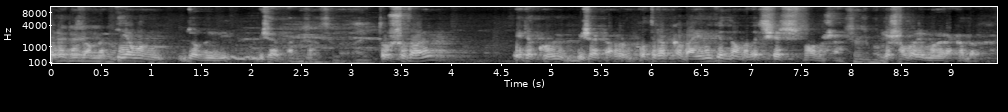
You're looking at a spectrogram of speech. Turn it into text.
এটা বুঝলাম না কি এমন জরুরি বিষয় তো সুতরাং এটা খুবই বিষয় কারণ প্রতিরক্ষা বাহিনী কিন্তু আমাদের শেষ ভরসা। শেষ ভরসা। এটা সবারই মনে রাখা দরকার।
